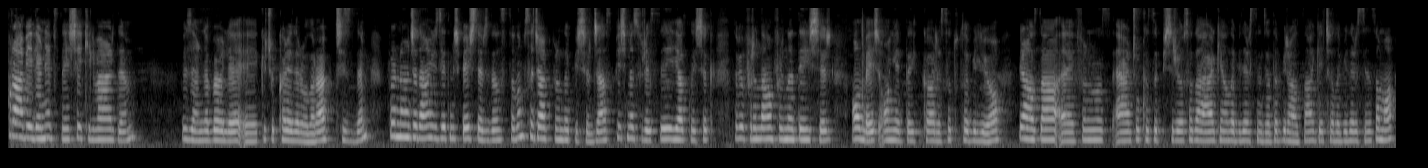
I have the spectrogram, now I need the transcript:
Kurabiyelerin hepsine şekil verdim. Üzerinde böyle e, küçük kareler olarak çizdim. Fırını önceden 175 derecede ısıtalım. Sıcak fırında pişireceğiz. Pişme süresi yaklaşık tabii fırından fırına değişir. 15-17 dakika arası tutabiliyor. Biraz daha e, fırınınız eğer çok hızlı pişiriyorsa daha erken alabilirsiniz ya da biraz daha geç alabilirsiniz ama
